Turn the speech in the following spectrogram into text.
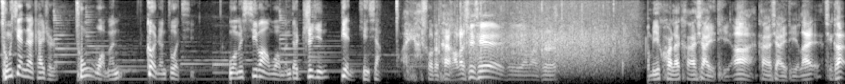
从现在开始，从我们。个人做起，我们希望我们的知音遍天下。哎呀，说的太好了，谢谢，谢谢杨老师。我们一块来看看下一题啊，看看下一题，来，请看。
